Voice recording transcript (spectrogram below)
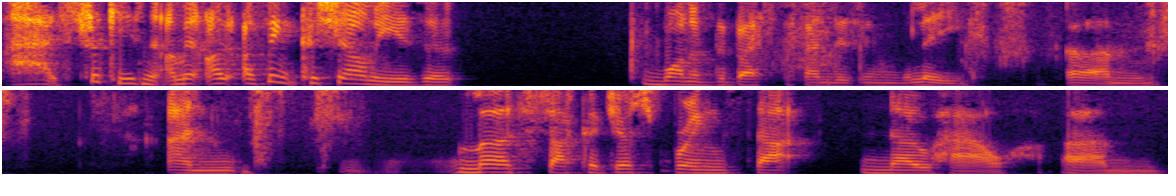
Ah, it's tricky, isn't it? I mean, I, I think Koscielny is a one of the best defenders in the league, um, and Mertesacker just brings that know-how um,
